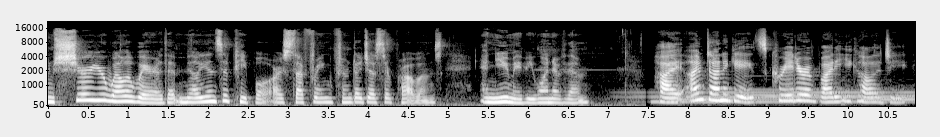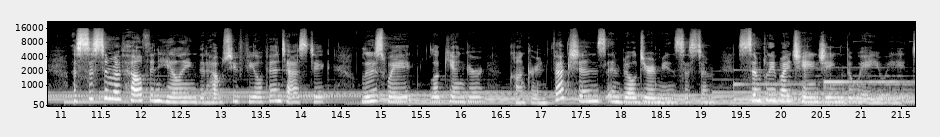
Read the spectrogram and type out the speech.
I'm sure you're well aware that millions of people are suffering from digestive problems, and you may be one of them. Hi, I'm Donna Gates, creator of Body Ecology, a system of health and healing that helps you feel fantastic, lose weight, look younger, conquer infections, and build your immune system simply by changing the way you eat.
